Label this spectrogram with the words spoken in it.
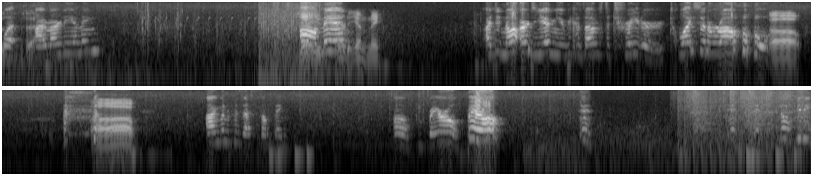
What? I'm RDMing? Yeah, you man. RDM me. I did not RDM you because I was the traitor twice in a row. Oh. Oh. I'm gonna possess something. Oh, barrel, barrel. Eh. Eh, eh. No, give me,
